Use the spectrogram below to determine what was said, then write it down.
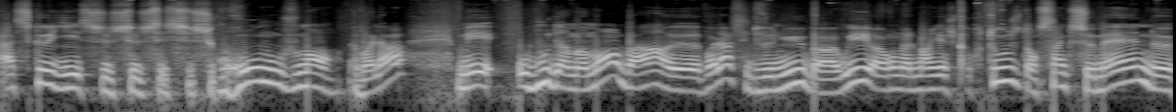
à ce qu'il y ait ce, gros mouvement, voilà. Mais au bout d'un moment, ben, euh, voilà, c'est devenu, bah oui, on a le mariage pour tous dans cinq semaines.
